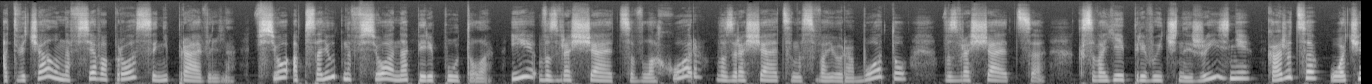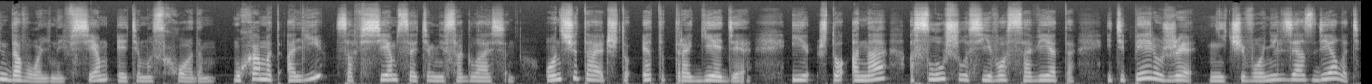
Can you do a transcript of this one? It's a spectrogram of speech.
отвечала на все вопросы неправильно. Все, абсолютно все она перепутала. И возвращается в Лахор, возвращается на свою работу, возвращается к своей привычной жизни, кажется, очень довольный всем этим исходом. Мухаммед Али совсем с этим не согласен. Он считает, что это трагедия, и что она ослушалась его совета, и теперь уже ничего нельзя сделать.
